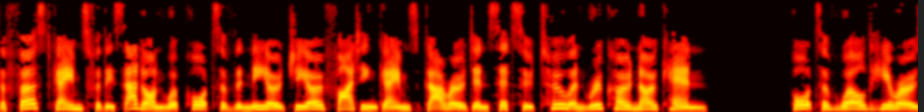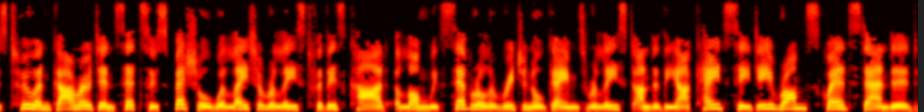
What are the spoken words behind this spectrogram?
The first games for this add-on were ports of the Neo Geo fighting games Garo Densetsu 2 and Ryuko no Ken. Ports of World Heroes 2 and Garo Densetsu Special were later released for this card, along with several original games released under the arcade CD-ROM squared standard.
